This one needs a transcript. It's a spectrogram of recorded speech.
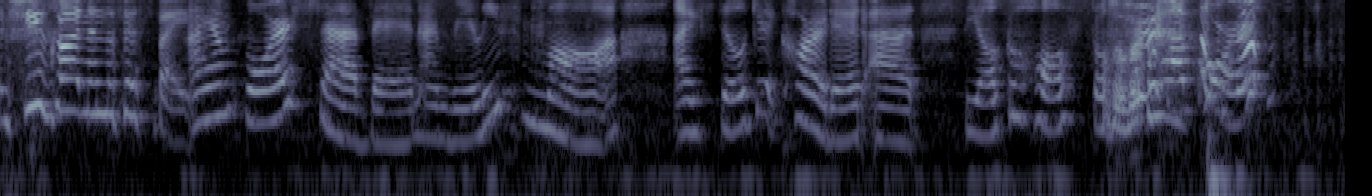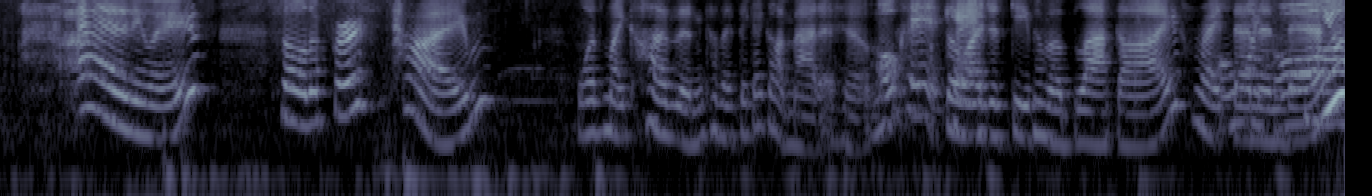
And she's gotten in the fist fight. I am four seven. I'm really small. I still get carded at the alcohol store. Well, of course. Anyways, so the first time was my cousin because I think I got mad at him. Okay. So I just gave him a black eye right Oh then my and God. there. You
